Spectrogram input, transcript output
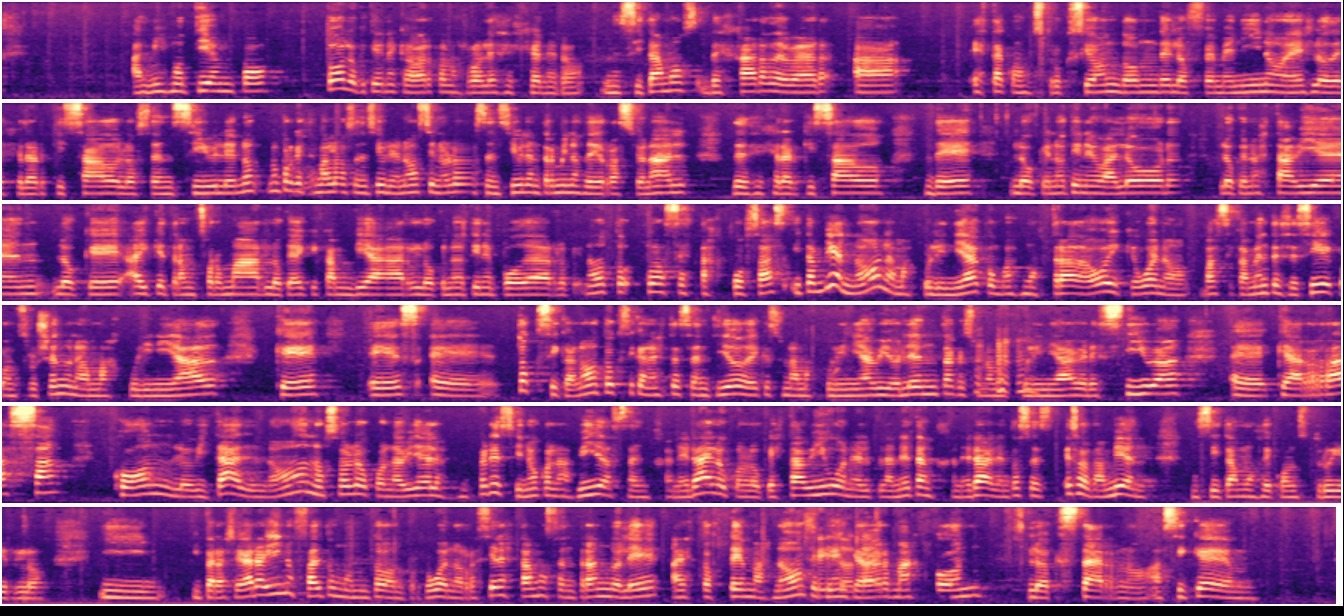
al mismo tiempo todo lo que tiene que ver con los roles de género. Necesitamos dejar de ver a esta construcción donde lo femenino es lo de jerarquizado, lo sensible, no, no porque esté mal lo sensible, no, sino lo sensible en términos de irracional, de jerarquizado, de lo que no tiene valor, lo que no está bien, lo que hay que transformar, lo que hay que cambiar, lo que no tiene poder, lo que, ¿no? T todas estas cosas. Y también, ¿no? La masculinidad como es mostrada hoy, que bueno, básicamente se sigue construyendo una masculinidad que es eh, tóxica, ¿no? Tóxica en este sentido de que es una masculinidad violenta, que es una masculinidad agresiva, eh, que arrasa con lo vital, ¿no? No solo con la vida de las mujeres, sino con las vidas en general o con lo que está vivo en el planeta en general. Entonces, eso también necesitamos de construirlo. Y, y para llegar ahí nos falta un montón, porque bueno, recién estamos entrándole a estos temas, ¿no? Sí, que tienen total. que ver más con lo externo. Así que nos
